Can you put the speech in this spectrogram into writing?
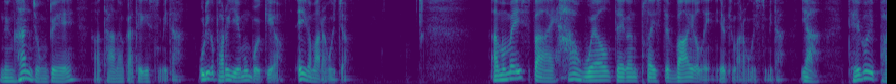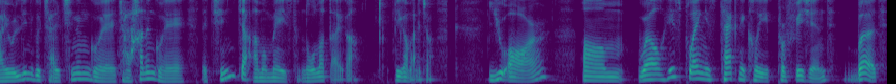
능한 정도의 어, 단어가 되겠습니다. 우리가 바로 예문 볼게요. A가 말하고 있죠. I'm amazed by how well Dagon plays the violin. 이렇게 말하고 있습니다. 야, 대거의 바이올린 그 잘 치는 거에, 잘 하는 거에, 내 진짜 I'm amazed. 놀랐다, 애가. B가 말이죠. You are, um, well, his playing is technically proficient, but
